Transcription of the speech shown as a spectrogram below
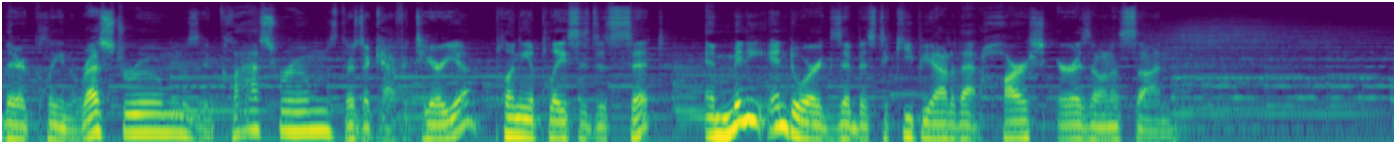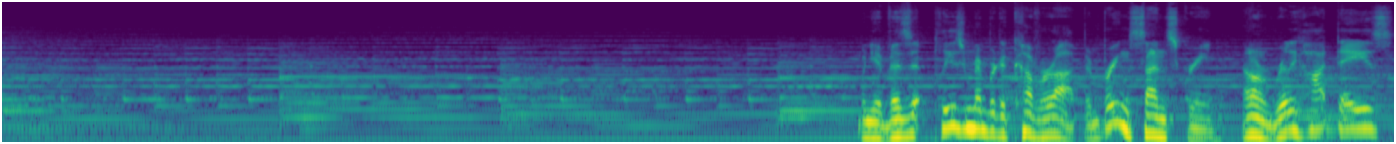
There are clean restrooms and classrooms, there's a cafeteria, plenty of places to sit, and many indoor exhibits to keep you out of that harsh Arizona sun. When you visit, please remember to cover up and bring sunscreen. And on really hot days,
